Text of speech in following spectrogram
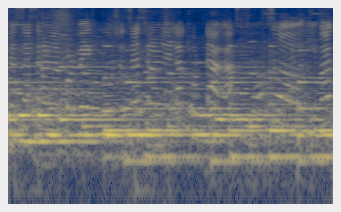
ಶಸ್ತ್ರಾಸ್ತ್ರಗಳನ್ನ ಕೊಡ್ಬೇಕು? ಶಸ್ತ್ರಾಸ್ತ್ರಗಳನ್ನೆಲ್ಲ ಕೊಟ್ಟಾಗ ಸೊ ಇವಾಗಲೇ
